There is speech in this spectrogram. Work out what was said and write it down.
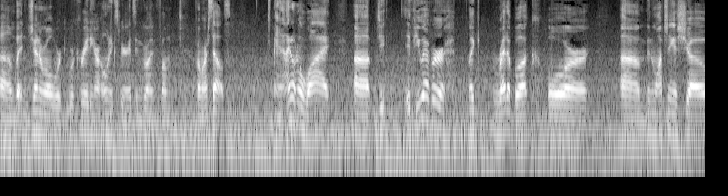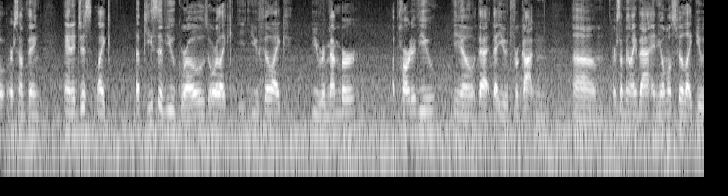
um, but in general, we're, we're creating our own experience and growing from from ourselves. And I don't know why. Uh, you, if you ever like read a book or um, been watching a show or something, and it just like a piece of you grows, or like you feel like you remember a part of you, you know that that you had forgotten um, or something like that, and you almost feel like you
